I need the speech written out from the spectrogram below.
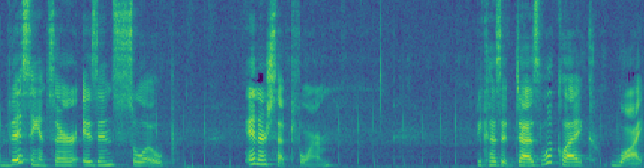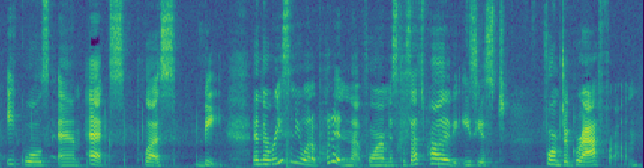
This answer is in slope intercept form because it does look like y equals mx plus b. And the reason you want to put it in that form is because that's probably the easiest form to graph from.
